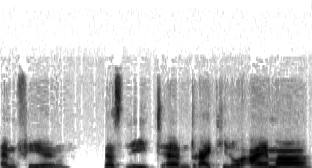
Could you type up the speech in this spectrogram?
empfehlen. Das liegt ähm, drei Kilo Eimer,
